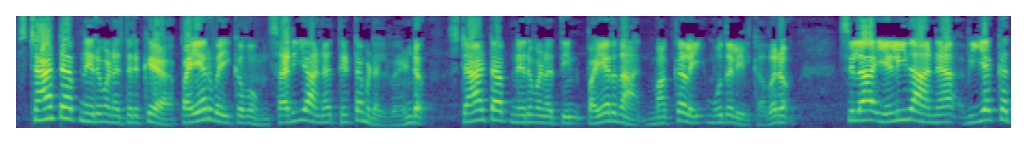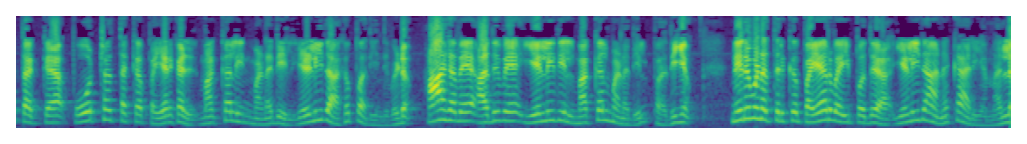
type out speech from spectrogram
ஸ்டார்ட் அப் நிறுவனத்திற்கு பெயர் வைக்கவும் சரியான திட்டமிடல் வேண்டும். ஸ்டார்ட் அப் நிறுவனத்தின் பெயர்தான் மக்களை முதலில் கவரும். சில எளிதான வியக்கத்தக்க போற்றத்தக்க பெயர்கள் மக்களின் மனதில் எளிதாக பதிந்துவிடும். ஆகவே அதுவே எளிதில் மக்கள் மனதில் பதியும். நிறுவனத்திற்கு பெயர் வைப்பது எளிதான காரியமல்ல.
